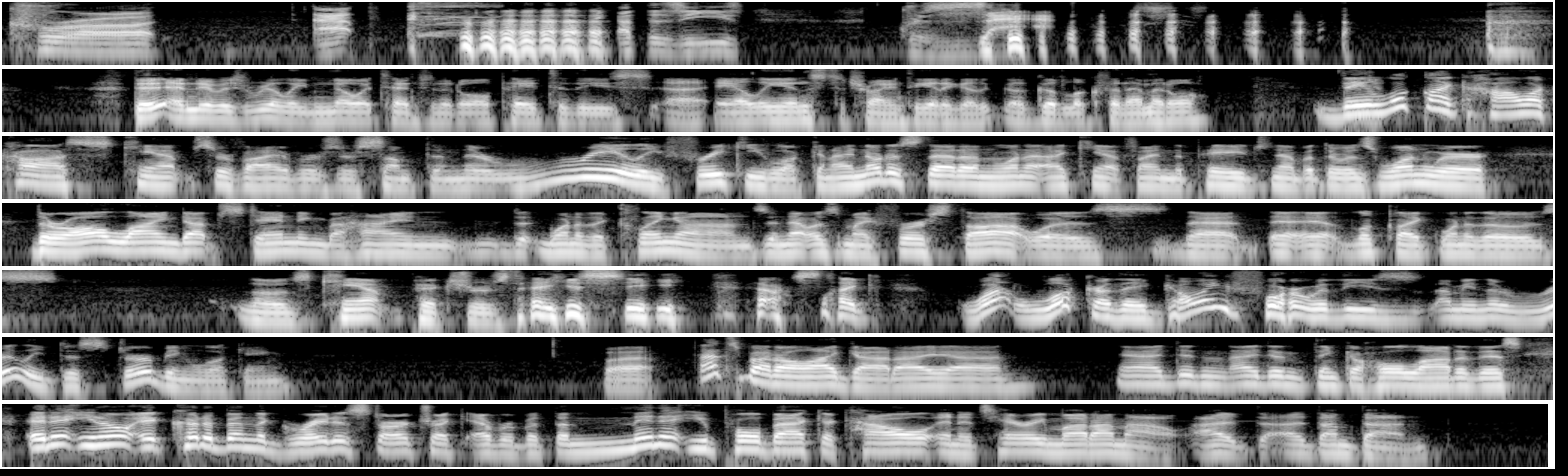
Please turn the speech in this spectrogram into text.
cr app, got the Z's. Grzap. And there was really no attention at all paid to these uh, aliens to trying to get a good, a good look for them at all. They look like Holocaust camp survivors or something. They're really freaky looking. I noticed that on one. I can't find the page now, but there was one where they're all lined up, standing behind one of the Klingons, and that was my first thought was that it looked like one of those those camp pictures that you see. I was like, what look are they going for with these? I mean, they're really disturbing looking. But that's about all I got. I uh, yeah, I didn't I didn't think a whole lot of this. And it, you know, it could have been the greatest Star Trek ever, but the minute you pull back a cowl and it's Harry Mudd, I'm out. I, I am done.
